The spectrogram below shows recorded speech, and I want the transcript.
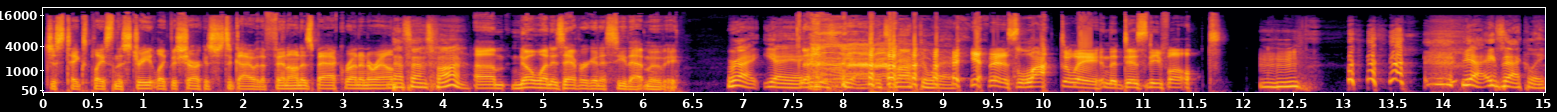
just takes place in the street. Like the shark is just a guy with a fin on his back running around. that sounds fun. um, no one is ever going to see that movie. Right? Yeah, yeah. It is, yeah, it's locked away. yeah, it is locked away in the Disney vault. hmm yeah, exactly.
